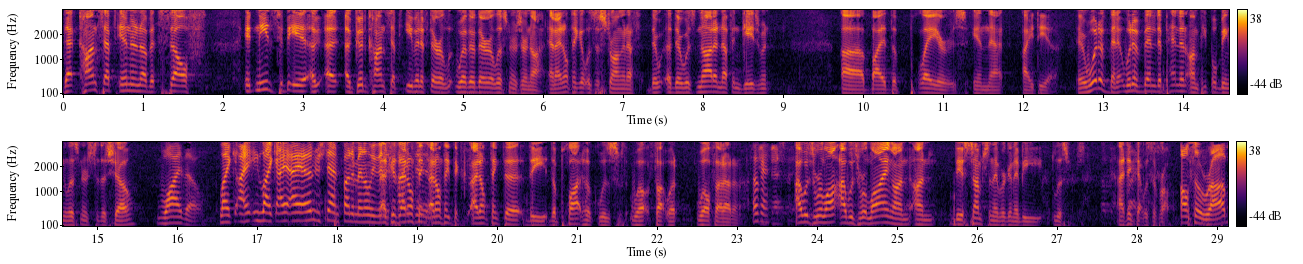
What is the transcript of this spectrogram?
that concept in and of itself, it needs to be a, a, a good concept, even if there are, whether they're listeners or not. And I don't think it was a strong enough. There, there was not enough engagement uh, by the players in that idea. It would have been. It would have been dependent on people being listeners to the show. Why though? Like I like I, I understand fundamentally that Because I don't think in- I don't think the I don't think the, the, the plot hook was well thought what well thought out enough. Okay. I was rely, I was relying on, on the assumption they were going to be listeners. I think that was the problem. Also, Rob,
